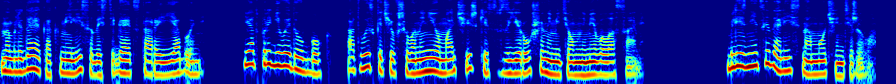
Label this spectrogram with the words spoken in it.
Наблюдая, как Мелиса достигает старой яблони и отпрыгивает в бок от выскочившего на нее мальчишки с взъерошенными темными волосами. Близнецы дались нам очень тяжело.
